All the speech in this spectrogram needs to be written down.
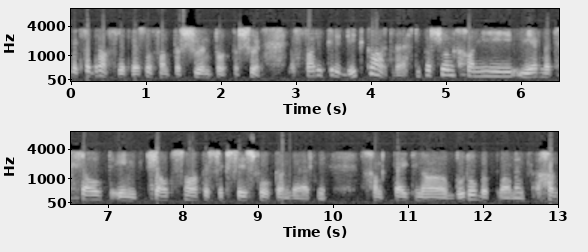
Met gedrag dit wissel van persoon tot persoon. Vat die kredietkaart weg. Die persoon gaan nie meer met geld en geldsaake suksesvol kan werk nie gaan kyk na boedelbeplanning. Gaan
